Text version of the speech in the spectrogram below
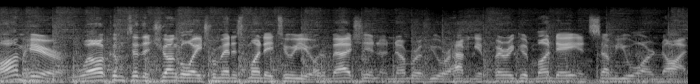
Well, I'm here. Welcome to the jungle. A tremendous Monday to you. I would imagine a number of you are having a very good Monday, and some of you are not.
